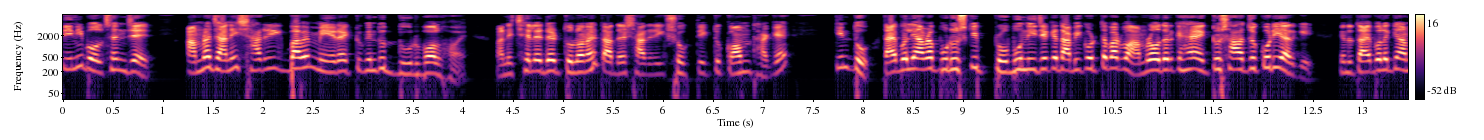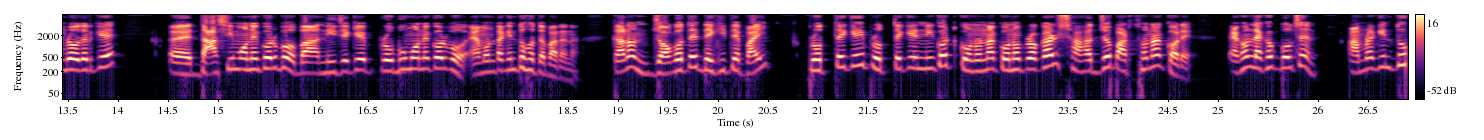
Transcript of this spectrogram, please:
তিনি বলছেন যে, আমরা জানি শারীরিকভাবে মেয়েরা একটু কিন্তু দুর্বল হয়। মানে ছেলেদের তুলনায় তাদের শারীরিক শক্তি একটু কম থাকে। কিন্তু তাই বলি আমরা পুরুষ কি প্রভু নিজেকে দাবি করতে পারব? আমরা ওদেরকে হ্যাঁ একটু সাহায্য করি আর কি। কিন্তু তাই বলে কি আমরা ওদেরকে দাসী মনে করব বা নিজেকে প্রভু মনে করব? এমনটা কিন্তু হতে পারে না। কারণ জগতে দেখিতে পাই, প্রত্যেকেই প্রত্যেকের নিকট কোনো না কোনো প্রকার সাহায্য, প্রার্থনা করে। এখন লেখক বলছেন, আমরা কিন্তু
